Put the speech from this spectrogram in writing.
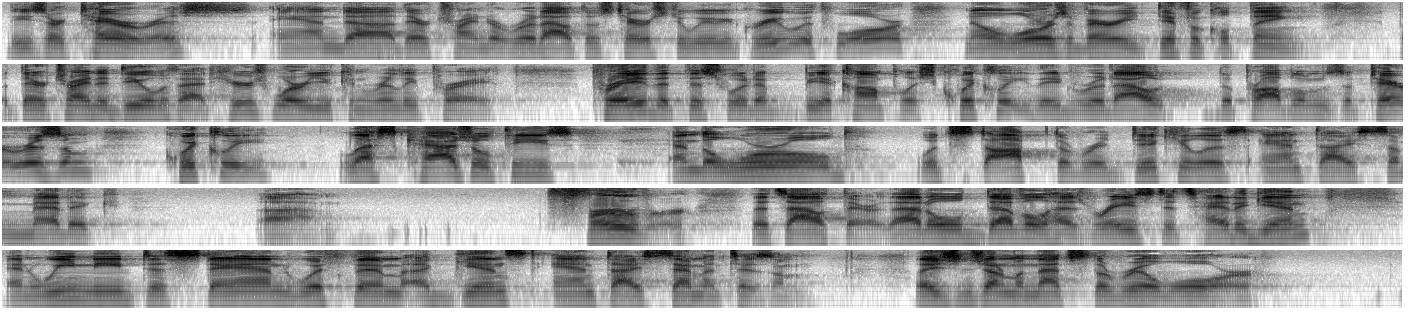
These are terrorists, and uh, they're trying to root out those terrorists. Do we agree with war? No, war is a very difficult thing, but they're trying to deal with that. Here's where you can really pray. Pray that this would be accomplished quickly. They'd root out the problems of terrorism quickly, less casualties, and the world would stop the ridiculous anti Semitic um, fervor that's out there. That old devil has raised its head again, and we need to stand with them against anti Semitism. Ladies and gentlemen, that's the real war,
